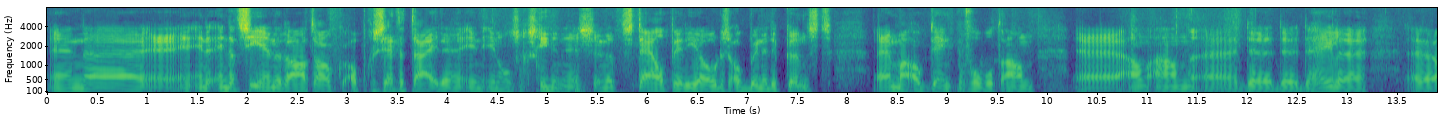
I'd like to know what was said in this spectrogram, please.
En, eh, en, en, en dat zie je inderdaad ook op gezette tijden in, in onze geschiedenis. En dat stijlperiodes ook binnen de kunst. Hè, maar ook denk bijvoorbeeld aan, eh, aan, aan eh, de, de, de hele eh,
